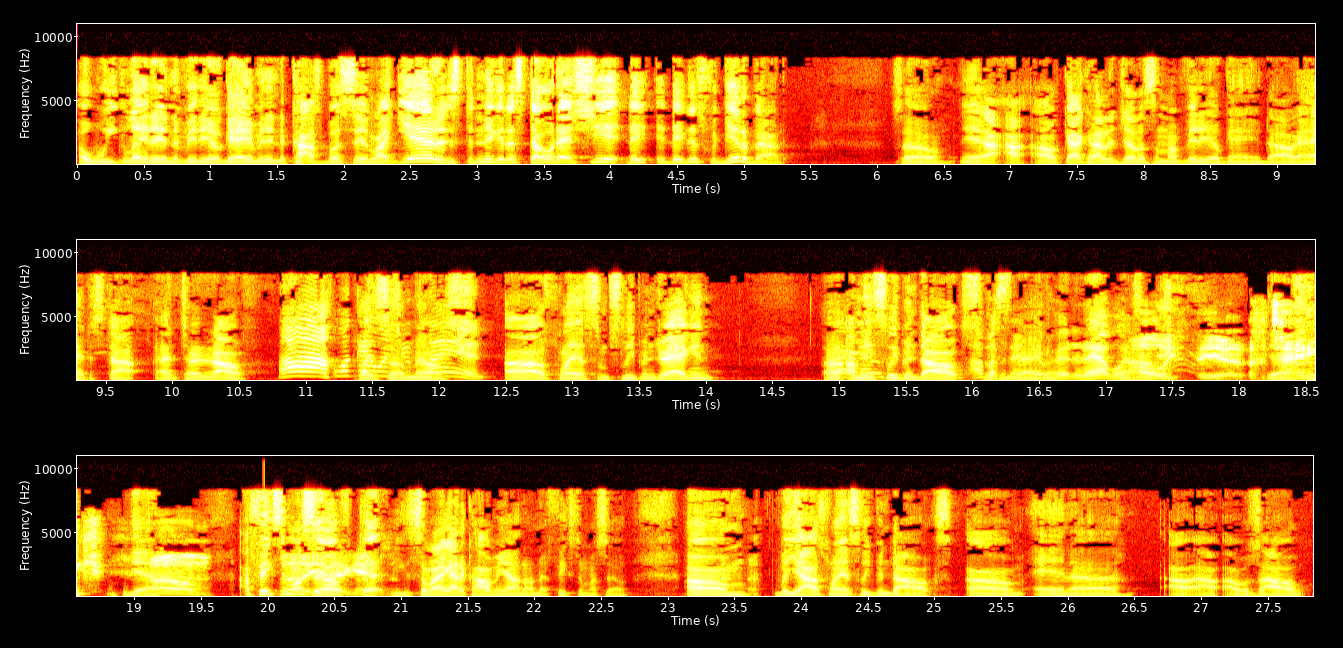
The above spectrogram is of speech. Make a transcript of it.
a week later in the video game and then the cops bust in like, yeah, that's the nigga that stole that shit. They, they just forget about it. So yeah, I, I, I got kind of jealous of my video game, dog. I had to stop. I had to turn it off. Ah, what game was you playing? Uh, I was playing some Sleeping Dragon. Uh, I mean, Sleeping Dogs. I was Sleeping saying, never heard of that one. Nah. Oh, yeah. Yeah. Tank. Yeah. Um, I fixed it But, uh, myself. yeah, Got- Somebody got to call me out on that. Fixed it myself. Um, but yeah, I was playing Sleeping Dogs. Um, and, uh, I, I, I was all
